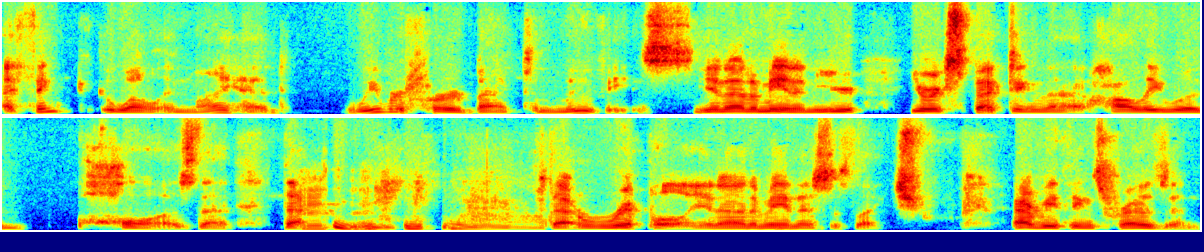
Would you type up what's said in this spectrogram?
I think, well, in my head, we refer back to movies. You know what I mean? And you're you're expecting that Hollywood pause, that that mm-hmm. that ripple. You know what I mean? It's just like everything's frozen.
